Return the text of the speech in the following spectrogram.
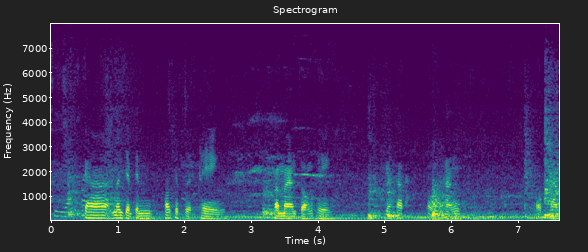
ทีอะคะก็มันจะเป็นเขาจะเปิดเพลง ประมาณสองเพลงนะครับสองครั้งสองครั้ง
